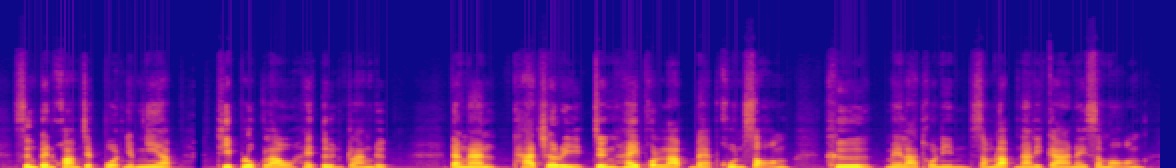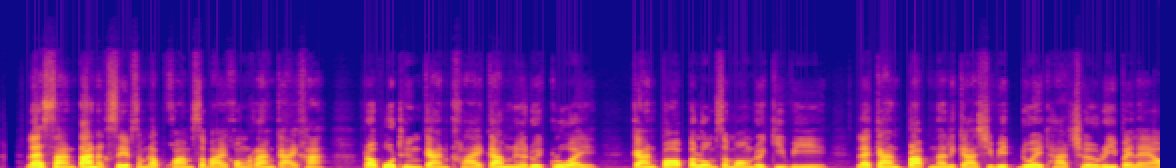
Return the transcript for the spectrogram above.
ๆ ซึ่งเป็นความเจ็บปวดเงียบๆ ที่ปลุกเราให้ตื่นกลางดึก ดังนั้นทาร์เชอรี่จึงให้ผลลัพธ์แบบคูณ 2 คือเมลาโทนินสำหรับนาฬิกาในสมอง และสารต้านอักเสบสำหรับความสบายของร่างกายค่ะ เราพูดถึงการคลายกล้ามเนื้อด้วยกลวย การปอบประโลมสมองด้วยกีวี และการปรับนาฬิกาชีวิตด้วยทาร์เชอรี่ไปแล้ว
